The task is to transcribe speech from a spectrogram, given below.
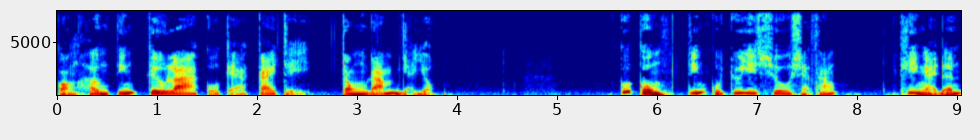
còn hơn tiếng kêu la của kẻ cai trị trong đám dạ dột. Cuối cùng, tiếng của Chúa Giêsu sẽ thắng. Khi Ngài đến,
